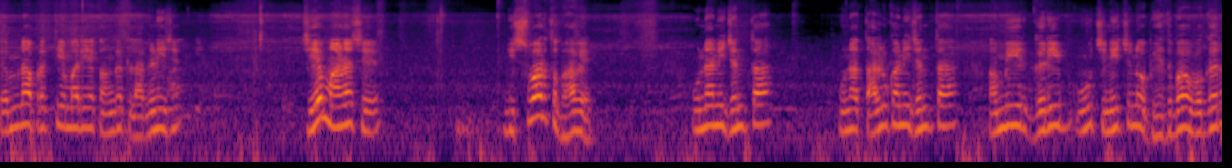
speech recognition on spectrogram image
તેમના પ્રત્યે મારી એક અંગત લાગણી છે. જે માણસે નિસ્વાર્થ ભાવે ઉનાની જનતા, ઉના તાલુકાની જનતા, અમીર, ગરીબ, ઊંચ નીચનો ભેદભાવ વગર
